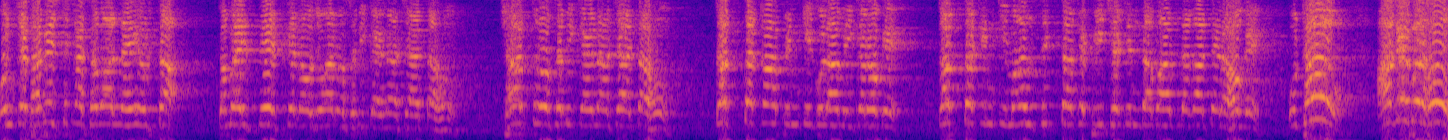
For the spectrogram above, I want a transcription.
उनके भविष्य का सवाल नहीं उठता। तो मैं इस देश के नौजवानों से भी कहना चाहता हूँ, छात्रों से भी कहना चाहता हूँ कब तक आप इनकी गुलामी करोगे कब तक इनकी मानसिकता के पीछे जिंदाबाद लगाते रहोगे। उठाओ, आगे बढ़ो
